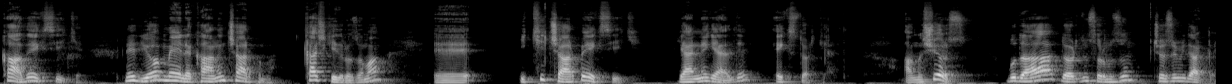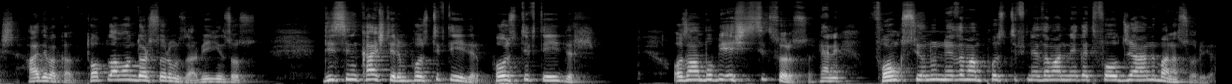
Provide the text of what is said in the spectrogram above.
k da eksi 2. Ne diyor? m ile k'nın çarpımı. Kaç gelir o zaman? Ee, 2 çarpı eksi 2. Yani ne geldi? Eksi 4 geldi. Anlaşıyoruz. Bu da dördüncü sorumuzun çözümüydü arkadaşlar. Hadi bakalım. Toplam 14 sorumuz var. Bilginiz olsun. Dizisinin kaç terim pozitif değildir? Pozitif değildir. O zaman bu bir eşitlik sorusu. Yani fonksiyonun ne zaman pozitif ne zaman negatif olacağını bana soruyor.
